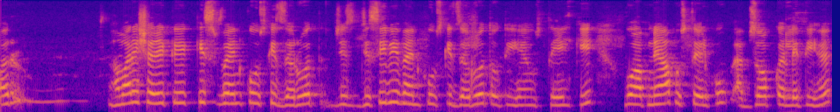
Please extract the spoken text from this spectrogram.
और हमारे शरीर के किस वैन को उसकी ज़रूरत, जिस, जिसी भी वैन को उसकी ज़रूरत होती है उस तेल की, वो अपने आप उस तेल को एब्जॉर्ब कर लेती है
